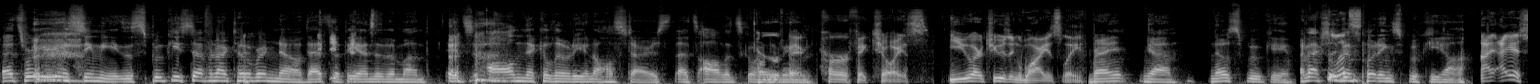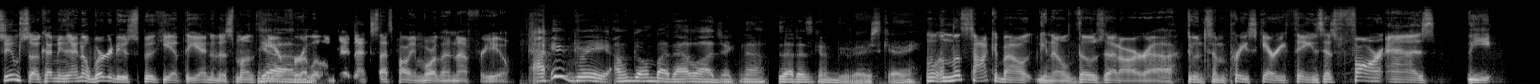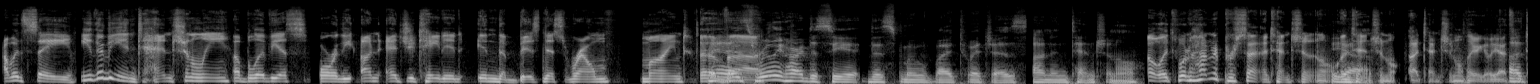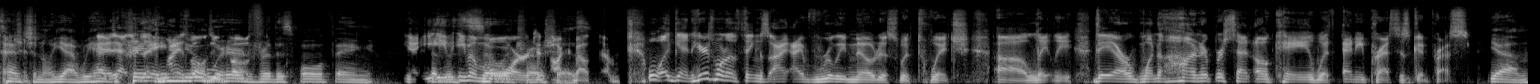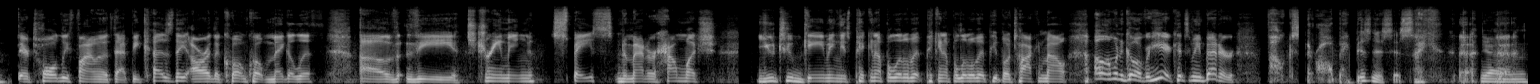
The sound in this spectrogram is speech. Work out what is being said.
That's where you're gonna see me. The spooky stuff in October? No, that's at the end of the month. It's all Nickelodeon All Stars. That's all it's going to be. Perfect. Perfect choice. You are choosing wisely. Right? Yeah. No spooky. I've actually Let's- been putting spooky on. I, I assume so. I mean, I know we're gonna do spooky at the end of this month here for a little bit. That's that's probably more than enough for you. I agree. I'm going by that logic now. That is going to be very scary. Well, and let's talk about you know those that are uh, doing some pretty scary things as far as the I would say either the intentionally oblivious or the uneducated in the business realm mind of Yeah, it's uh, really hard to see it, this move by Twitch as unintentional. oh it's 100% intentional Yeah. intentional intentional there you go yeah it's intentional Intentional. Yeah, we had Yeah, to create a new well word both. for this whole thing. Yeah, even, even so more to talk about them. Well, again, here's one of the things I, I've really noticed with Twitch uh, lately. They are 100% okay with any press is good press. Yeah. They're totally fine with that because they are the quote unquote megalith of the streaming space. No matter how much YouTube gaming is picking up a little bit, picking up a little bit, people are talking about, oh, I'm going to go over here. It's going to be better. Folks, they're all big businesses. Like, Yeah.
